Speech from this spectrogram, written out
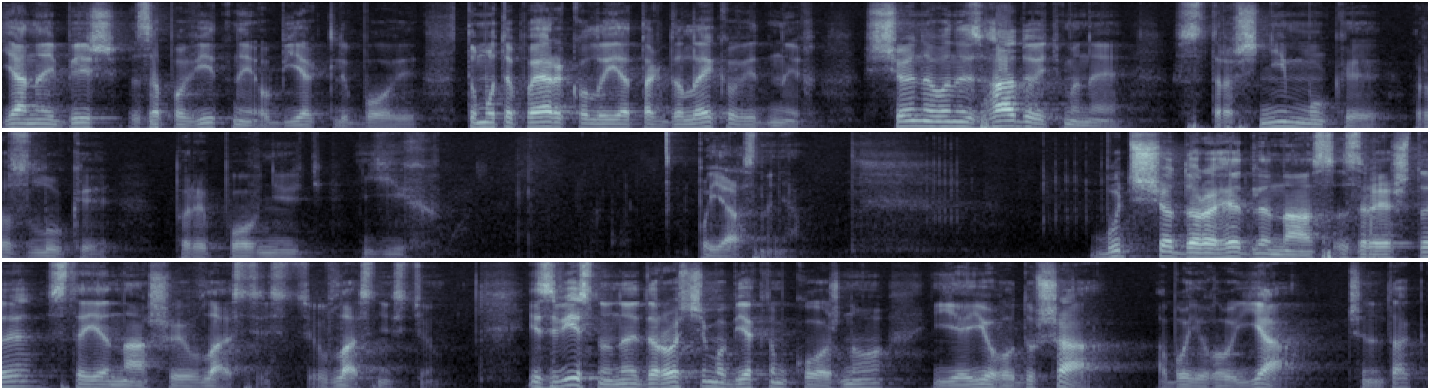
я найбільш заповітний об'єкт любові. Тому тепер, коли я так далеко від них, щойно вони згадують мене, страшні муки розлуки переповнюють їх. Пояснення. Будь-що дороге для нас, зрештою, стає нашою власністю. І, звісно, найдорожчим об'єктом кожного є його душа або його я. Чи не так?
